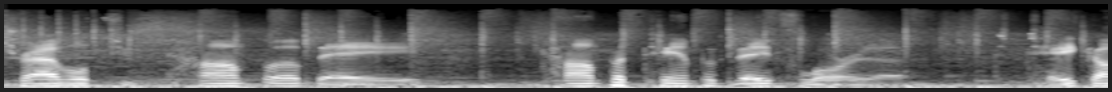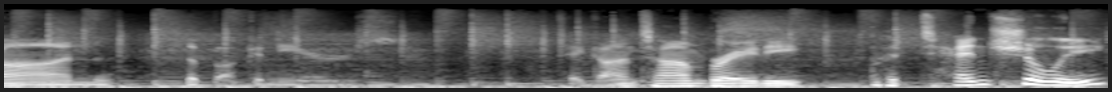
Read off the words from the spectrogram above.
travel to Tampa Bay, Tampa, Tampa Bay, Florida, to take on the Buccaneers. Take on Tom Brady, potentially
